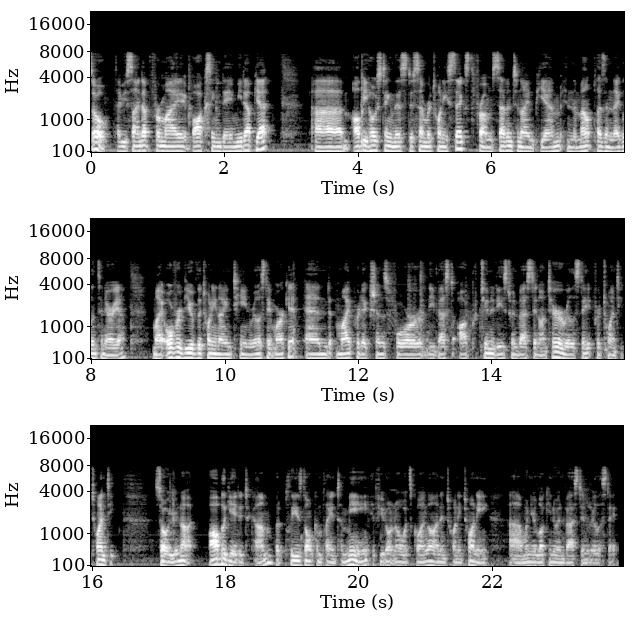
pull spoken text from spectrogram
So, have you signed up for my Boxing Day meetup yet? Uh, I'll be hosting this December 26th from 7 to 9 p.m. in the Mount Pleasant and Eglinton area. My overview of the 2019 real estate market and my predictions for the best opportunities to invest in Ontario real estate for 2020. So you're not obligated to come, but please don't complain to me if you don't know what's going on in 2020 uh, when you're looking to invest in real estate.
